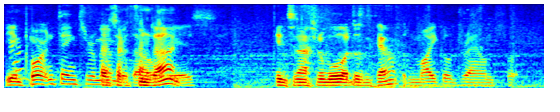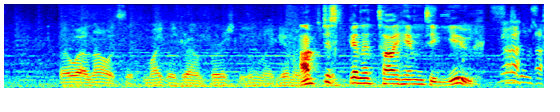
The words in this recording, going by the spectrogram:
The important thing to remember, like though, time. is International water doesn't count. that Michael drowned for. Oh well, no, it's that Michael drowned first. He didn't like him. I I'm guess. just going to tie him to you. See those jammers?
